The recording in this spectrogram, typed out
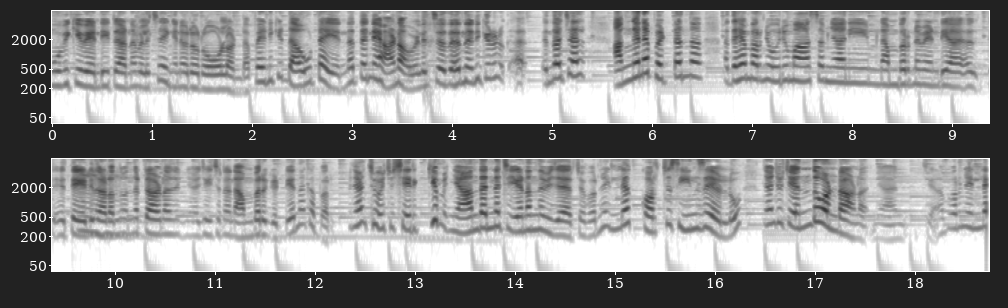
മൂവിക്ക് വേണ്ടിയിട്ടാണ് വിളിച്ചത്. ഇങ്ങനെ ഒരു റോൾ ഉണ്ട്. അപ്പോൾ എനിക്ക് ഡൗട്ടായി എന്നെ തന്നെയാണോ വിളിച്ചത് എന്ന് എനിക്കൊരു എന്താ വെച്ചാൽ അങ്ങനെ പെട്ടെന്ന് അദ്ദേഹം പറഞ്ഞു ഒരു മാസം ഞാൻ ഈ നമ്പറിന് വേണ്ടി തേടി നടന്നു. എന്നിട്ടാണ് ഞാൻ ചേച്ചിയുടെ നമ്പർ കിട്ടിയെന്നൊക്കെ പറഞ്ഞു. ഞാൻ ചോദിച്ചു ശരിക്കും ഞാൻ തന്നെ ചെയ്യണം എന്ന് വിചാരിച്ചു? പറഞ്ഞു ഇല്ല കുറച്ച് സീൻസേ ഉള്ളൂ. ഞാൻ ചോദിച്ചു എന്തുകൊണ്ടാണ്? ഞാൻ ചെയ്യണം. പറഞ്ഞില്ല പറഞ്ഞു ഇല്ല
